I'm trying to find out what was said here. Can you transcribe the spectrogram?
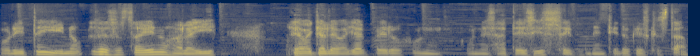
ahorita y no, pues eso está bien. Ojalá ahí le vaya, le vaya el pelo con, con esa tesis, según entiendo que es que está.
